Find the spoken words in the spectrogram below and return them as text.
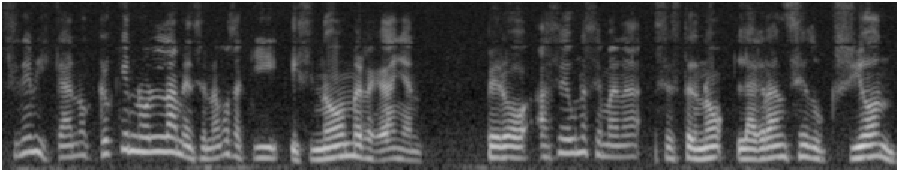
cine mexicano, creo que no la mencionamos aquí y si no me regañan, pero hace una semana se estrenó La Gran Seducción,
